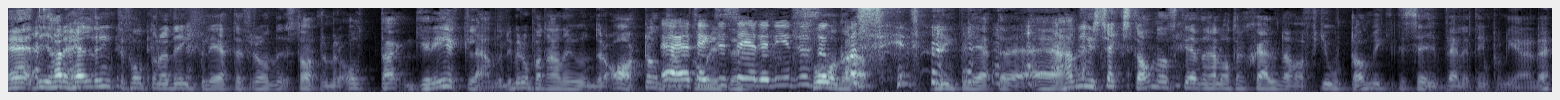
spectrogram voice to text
Eh, vi har heller inte fått några drinkbiljetter från startnummer 8, Grekland. Och det beror på att han är under 18. så Ja, jag tänkte säga det, det är inte så konstigt. drinkbiljetter. Eh, han är ju 16, han skrev den här låten själv när han var 14, vilket i sig är väldigt imponerande.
